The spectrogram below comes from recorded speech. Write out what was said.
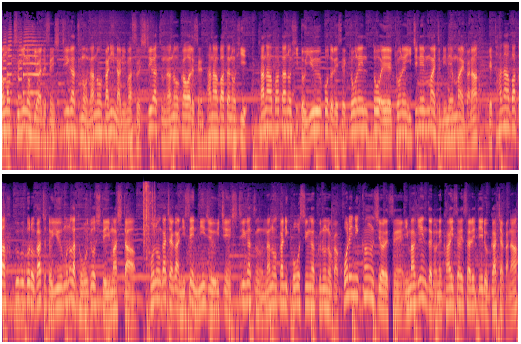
その次の日はですね7月の7日になります。7月7日はですね七夕の日。七夕の日ということですね去年と、えー、去年1年前と2年前かな、えー、七夕福袋ガチャというものが登場していました。このガチャが2021年7月の7日に更新が来るのか。これに関してはですね今現在のね開催されているガチャかな。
